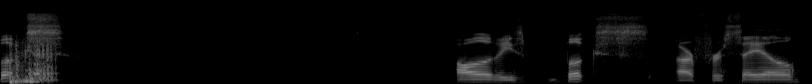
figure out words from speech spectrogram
books. All of these books are for sale.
